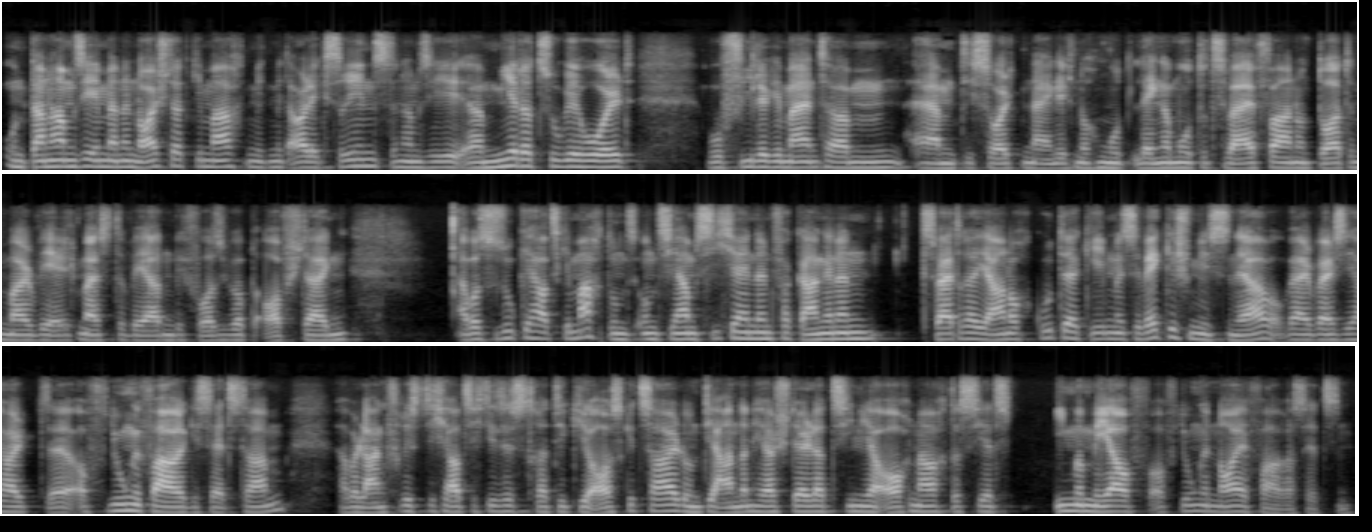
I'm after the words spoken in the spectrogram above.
Und dann haben sie eben einen Neustart gemacht mit, mit Alex Rins, dann haben sie äh, mir dazu geholt, wo viele gemeint haben, ähm, die sollten eigentlich noch länger Moto 2 fahren und dort einmal Weltmeister werden, bevor sie überhaupt aufsteigen. Aber Suzuki hat es gemacht und, und sie haben sicher in den vergangenen zwei, drei Jahren auch gute Ergebnisse weggeschmissen, ja, weil, weil sie halt äh, auf junge Fahrer gesetzt haben. Aber langfristig hat sich diese Strategie ausgezahlt und die anderen Hersteller ziehen ja auch nach, dass sie jetzt immer mehr auf, auf junge neue Fahrer setzen.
